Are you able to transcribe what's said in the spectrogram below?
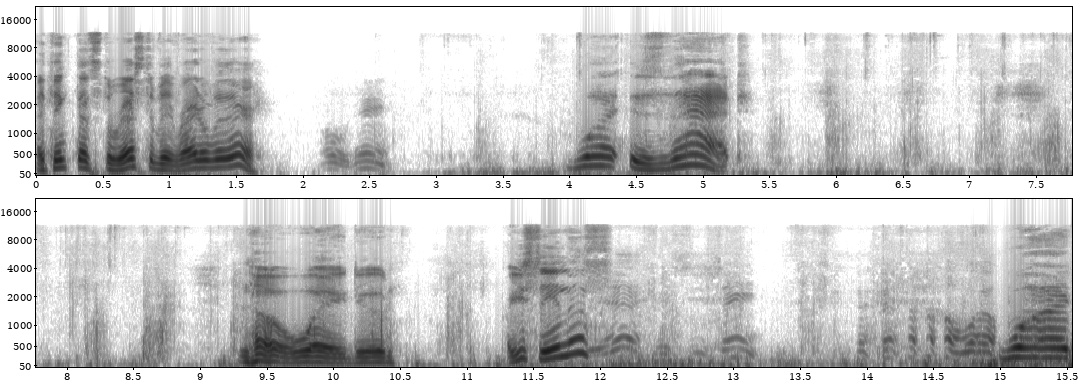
I think that's the rest of it right over there. Oh dang. What is that? No way, dude. Are you seeing this? Yeah, it's insane. oh, wow. What?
